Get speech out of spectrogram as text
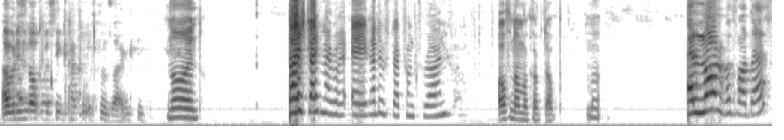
Aber die sind auch ein bisschen kacke, muss man sagen. Nein. Soll ich gleich mal äh, Rettungsplattform tryen? Aufnahme kackt ab. Hey, lol, was war das?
